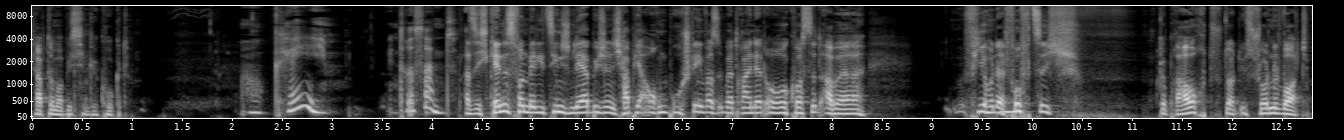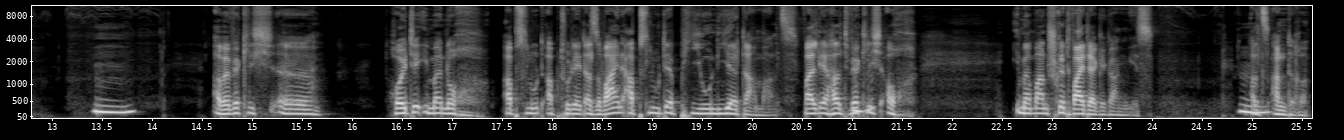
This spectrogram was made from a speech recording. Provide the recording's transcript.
Ich habe da mal ein bisschen geguckt. Okay. Interessant. Also ich kenne es von medizinischen Lehrbüchern. Ich habe ja auch ein Buch stehen, was über 300 Euro kostet, aber 450 gebraucht, das ist schon ein Wort. Hm. Aber wirklich äh, heute immer noch absolut up to date. Also war ein absoluter Pionier damals, weil der halt wirklich auch immer mal einen Schritt weiter gegangen ist als andere.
